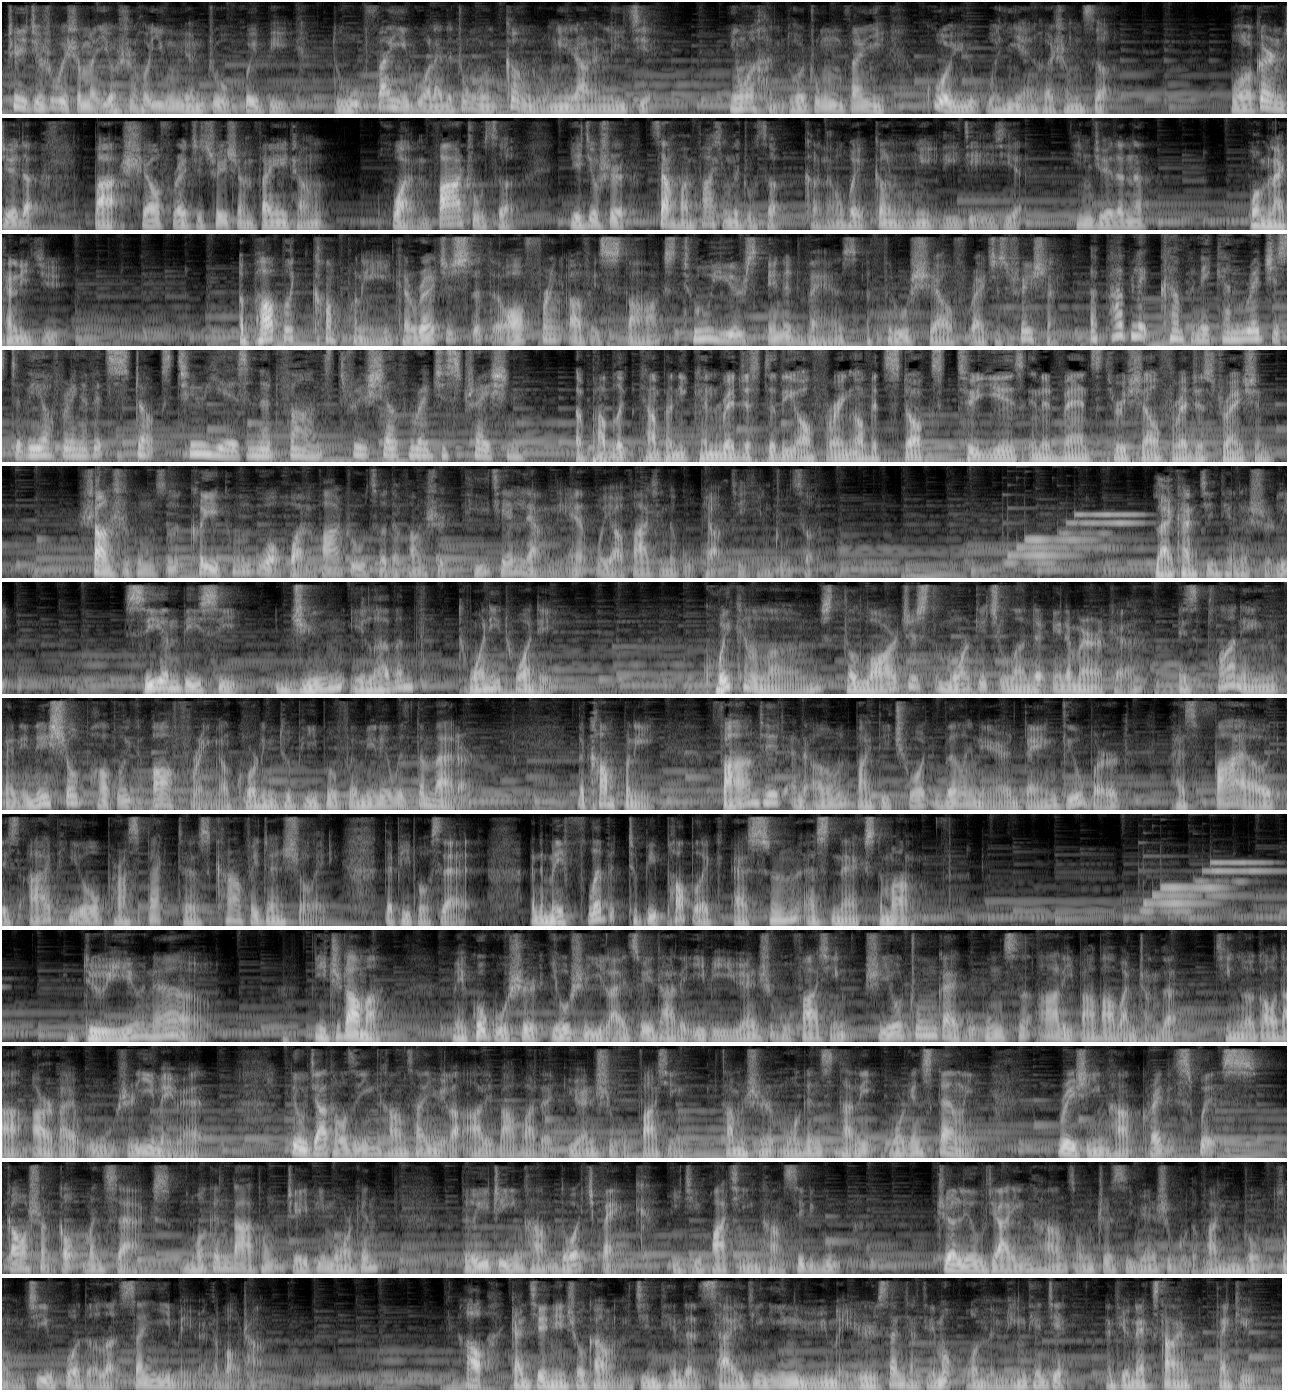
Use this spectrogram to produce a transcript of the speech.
这也就是为什么有时候英文原著会比读翻译过来的中文更容易让人理解，因为很多中文翻译过于文言和生涩。我个人觉得，把 shelf registration 翻译成缓发注册，也就是暂缓发行的注册，可能会更容易理解一些。您觉得呢？我们来看例句：A public company can register the offering of its stocks two years in advance through shelf registration. A public company can register the offering of its stocks two years in advance through shelf registration. A public company can register the offering of its stocks two years in advance through shelf registration. 上市公司可以通过缓发注册的方式，提前两年为要发行的股票进行注册。来看今天的实例：CNBC June 11th, 2020. Quicken Loans, the largest mortgage lender in America, is planning an initial public offering according to people familiar with the matter. The company, founded and owned by Detroit billionaire Dan Gilbert, has filed its IPO prospectus confidentially, the people said, and may flip it to be public as soon as next month. Do you know？你知道吗？美国股市有史以来最大的一笔原始股发行是由中概股公司阿里巴巴完成的，金额高达二百五十亿美元。六家投资银行参与了阿里巴巴的原始股发行，他们是摩根斯坦利 （Morgan Stanley）、瑞士银行 （Credit Suisse）、 高盛 （Goldman Sachs）、摩根大通 （J.P. Morgan）、德意志银行 （Deutsche Bank） 以及花旗银行 （Citigroup）。这六家银行从这次原始股的发行中总计获得了三亿美元的报偿。好，感谢您收看我们今天的财经英语每日三讲节目，我们明天见。Until next time, thank you.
